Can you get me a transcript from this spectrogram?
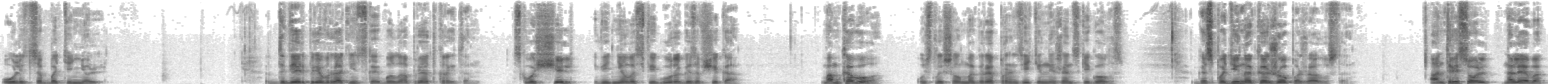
Улица Батинёль. Дверь Привратницкой была приоткрыта. Сквозь щель виднелась фигура газовщика. «Вам кого?» – услышал Мегре пронзительный женский голос. «Господина Кажо, пожалуйста». «Антресоль, налево».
